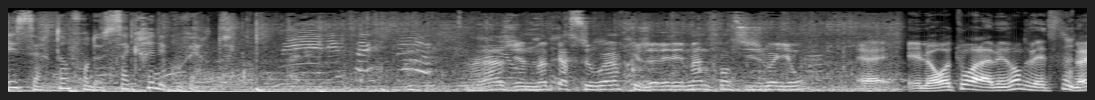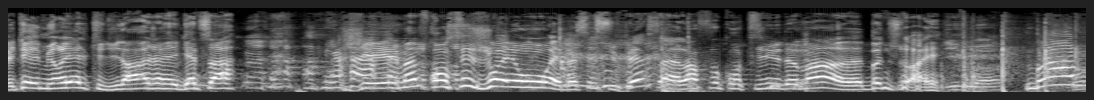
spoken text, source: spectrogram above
et certains font de sacrées découvertes. Voilà, je viens de m'apercevoir que j'avais les mains de Francis Joyon. Et, et le retour à la maison devait être fou. Mais t'es Muriel, tu devineras jamais, regarde ça. J'ai les mains de Francis Joyon. Et ben c'est super ça, l'info continue demain. Euh, bonne soirée. Bravo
